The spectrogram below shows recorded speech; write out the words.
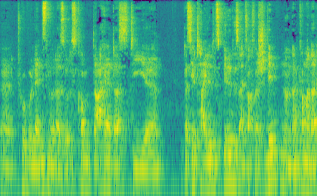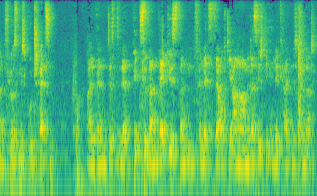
äh, Turbulenzen oder so. Das kommt daher, dass, die, äh, dass hier Teile des Bildes einfach verschwinden und dann kann man da den Fluss nicht gut schätzen. Weil wenn das, der Pixel dann weg ist, dann verletzt er auch die Annahme, dass sich die Helligkeit nicht ändert.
